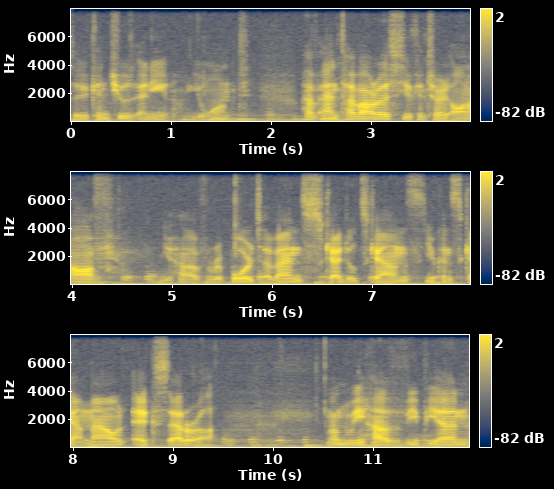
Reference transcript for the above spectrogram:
So you can choose any you want. Have antivirus you can turn it on off. You have reports events scheduled scans you can scan now etc and we have VPN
